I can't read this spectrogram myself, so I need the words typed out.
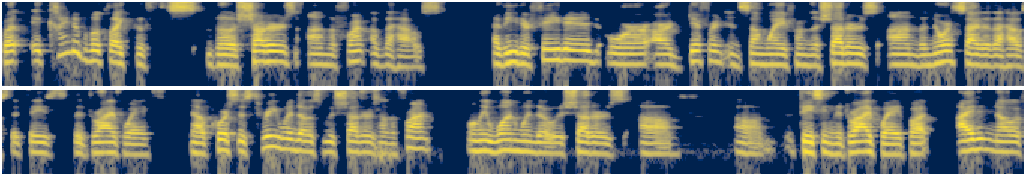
but it kind of looked like the the shutters on the front of the house have either faded or are different in some way from the shutters on the north side of the house that face the driveway. Now, of course, there's three windows with shutters on the front. Only one window with shutters uh, uh, facing the driveway, but I didn't know if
